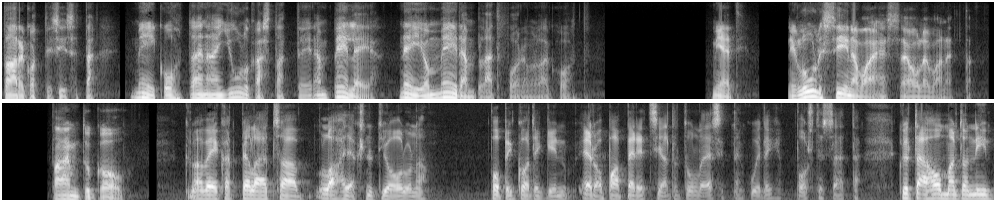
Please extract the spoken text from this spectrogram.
tarkoitti siis, että me ei kohta enää julkaista teidän pelejä. Ne ei ole meidän platformilla kohta. Mieti. Niin luulisi siinä vaiheessa olevan, että time to go. Kyllä mä veikkaan, että pelaajat saa lahjaksi nyt jouluna. Popi Kotikin eropaperit sieltä tulee sitten kuitenkin postissa, että kyllä tämä homma on niin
